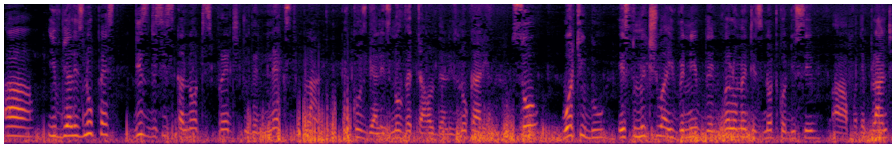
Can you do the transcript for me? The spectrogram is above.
uh, if there is no pest, this disease cannot spread to the next plant because there is no vector or there is no carrier. So what you do is to make sure even if the environment is not conducive uh, for the plant,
